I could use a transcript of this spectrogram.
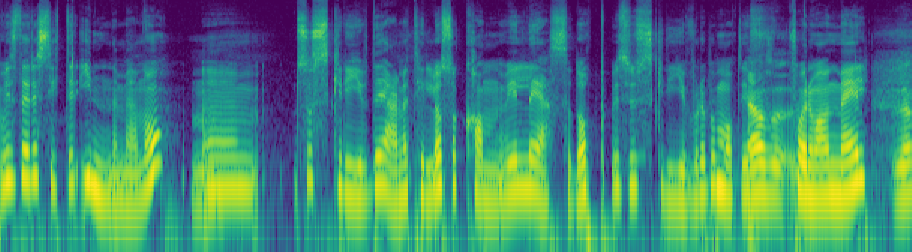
Hvis dere sitter inne med noe Mm. um, så skriv det gjerne til oss, så kan vi lese det opp. Hvis du skriver det på en måte i ja, altså, form av en mail, ja,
